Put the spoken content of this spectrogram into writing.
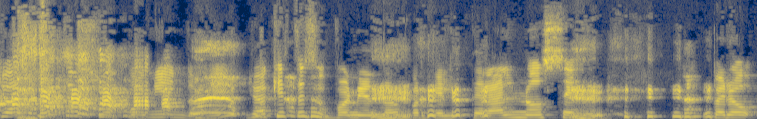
yo aquí estoy suponiendo, ¿eh? Yo aquí estoy suponiendo porque literal no sé. Pero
